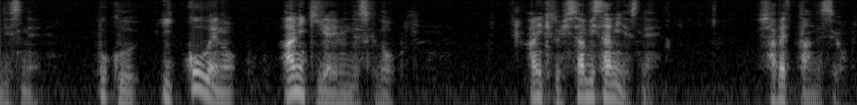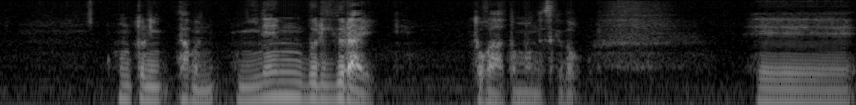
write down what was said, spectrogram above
にですね、僕、1個上の兄貴がいるんですけど、兄貴と久々にですね、喋ったんですよ。本当に多分2年ぶりぐらいとかだと思うんですけど、え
